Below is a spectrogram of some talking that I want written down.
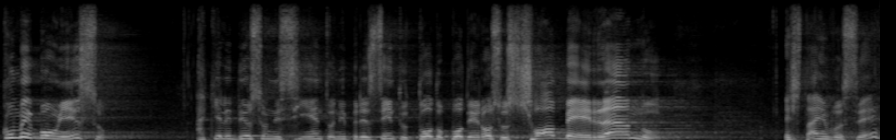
Como é bom isso? Aquele Deus onisciente, onipresente, todo-poderoso, soberano, está em você?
